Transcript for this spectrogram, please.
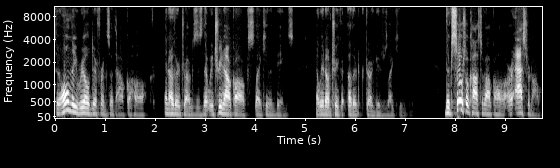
the only real difference with alcohol and other drugs is that we treat alcoholics like human beings and we don't treat other drug users like human beings. The social costs of alcohol are astronomical.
